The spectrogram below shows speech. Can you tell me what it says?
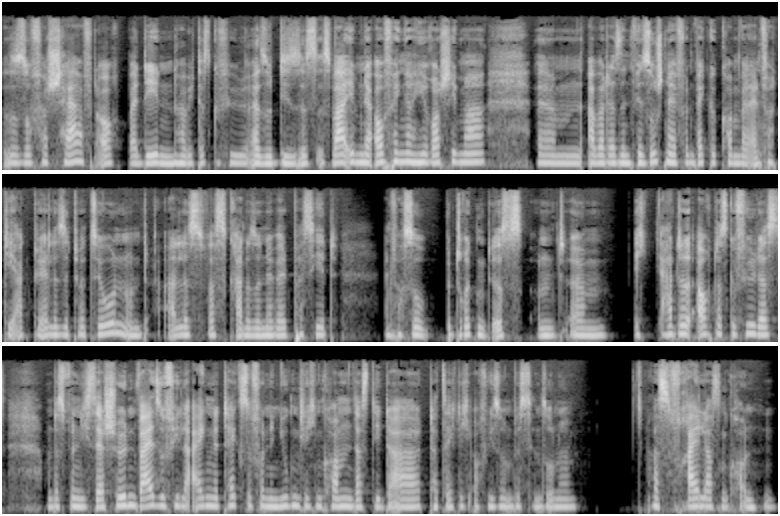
also so verschärft, auch bei denen, habe ich das Gefühl. Also dieses, es war eben der Aufhänger Hiroshima, ähm, aber da sind wir so schnell von weggekommen, weil einfach die aktuelle Situation und alles, was gerade so in der Welt passiert, einfach so bedrückend ist. Und ähm, ich hatte auch das Gefühl, dass, und das finde ich sehr schön, weil so viele eigene Texte von den Jugendlichen kommen, dass die da tatsächlich auch wie so ein bisschen so eine was freilassen konnten.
